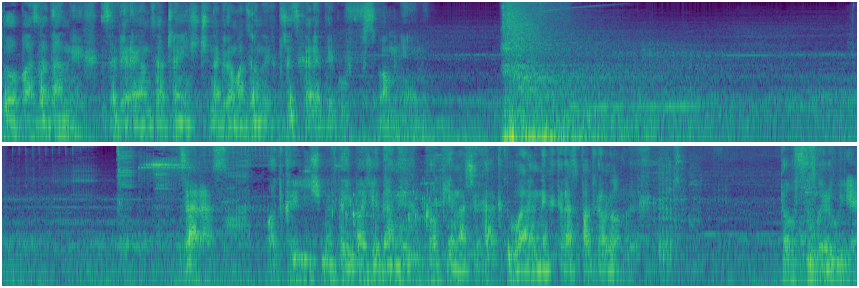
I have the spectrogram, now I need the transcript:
To baza danych zawierająca część nagromadzonych przez heretyków wspomnień. Zaraz odkryliśmy w tej bazie danych kopię naszych aktualnych tras patrolowych. To sugeruje,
